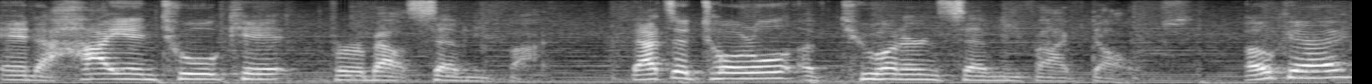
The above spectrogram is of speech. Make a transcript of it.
and a high end tool kit for about 75. That's a total of $275. Okay,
